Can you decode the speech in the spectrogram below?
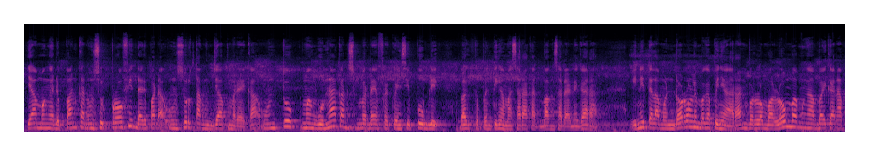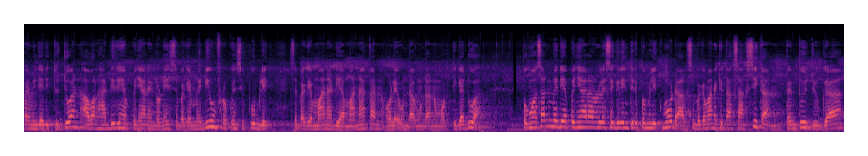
yang mengedepankan unsur profit daripada unsur tanggung jawab mereka untuk menggunakan sumber daya frekuensi publik bagi kepentingan masyarakat, bangsa, dan negara. Ini telah mendorong lembaga penyiaran berlomba-lomba mengabaikan apa yang menjadi tujuan awal hadirnya penyiaran Indonesia sebagai medium frekuensi publik sebagaimana diamanakan oleh Undang-Undang Nomor 32. Penguasaan media penyiaran oleh segelintir pemilik modal sebagaimana kita saksikan tentu juga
